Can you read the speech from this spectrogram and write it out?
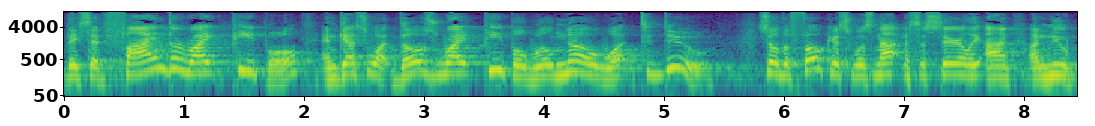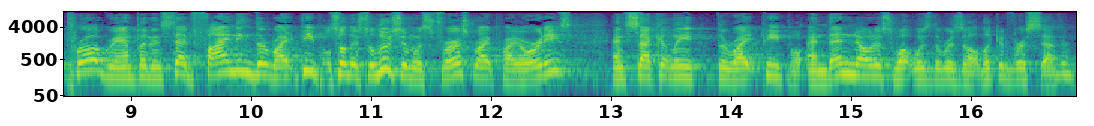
They said, find the right people, and guess what? Those right people will know what to do. So the focus was not necessarily on a new program, but instead finding the right people. So the solution was first, right priorities, and secondly, the right people. And then notice what was the result. Look at verse 7.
